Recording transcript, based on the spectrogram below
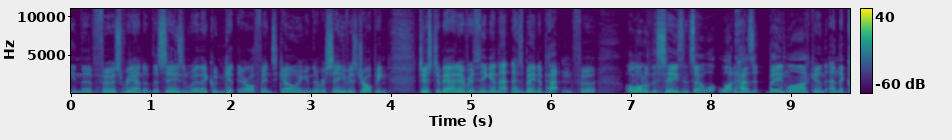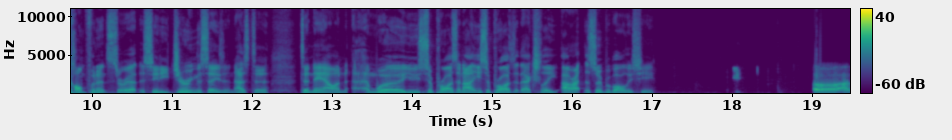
in the first round of the season where they couldn't get their offense going and the receivers dropping just about everything, and that has been a pattern for a lot of the season. So, what has it been like, and, and the confidence throughout the city during the season as to, to now? And, and were you surprised, and are you surprised that they actually are at the Super Bowl this year? Uh, I,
